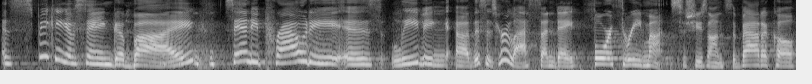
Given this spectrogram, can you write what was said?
And speaking of saying goodbye, Sandy Prouty is leaving. Uh, this is her last Sunday for three months. She's on sabbatical.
